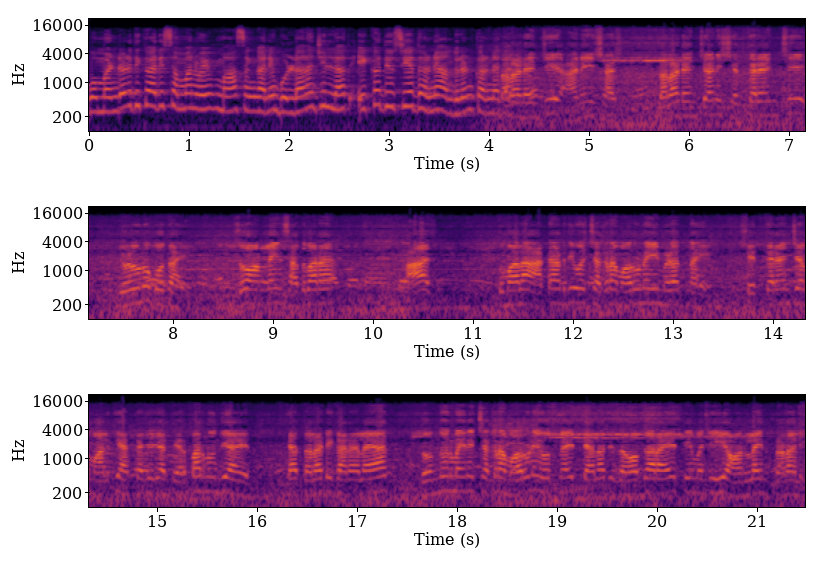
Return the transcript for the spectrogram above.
व मंडळाधिकारी समन्वय महासंघाने बुलढाणा जिल्ह्यात एक दिवसीय धरणे आंदोलन करण्यात तलाट्यांची आणि शास तलाट्यांची आणि शेतकऱ्यांची मिळवणूक होत आहे. जो ऑनलाईन सातबारा आज तुम्हाला आठ आठ दिवस चक्रा मारूनही मिळत नाही. शेतकऱ्यांच्या मालकी हक्काच्या ज्या फेरफार नोंदी आहेत त्या तलाठी कार्यालयात दोन दोन महिने चक्रा मारूनही होत नाहीत. त्याला ते जबाबदार आहे ते म्हणजे ही ऑनलाईन प्रणाली.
